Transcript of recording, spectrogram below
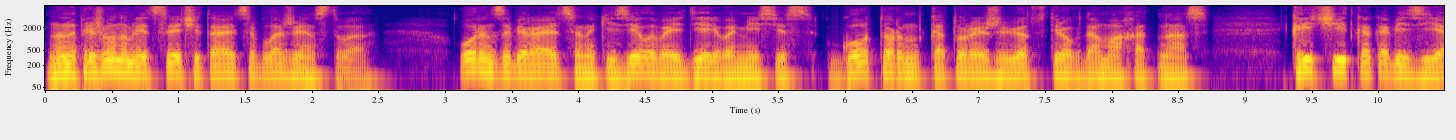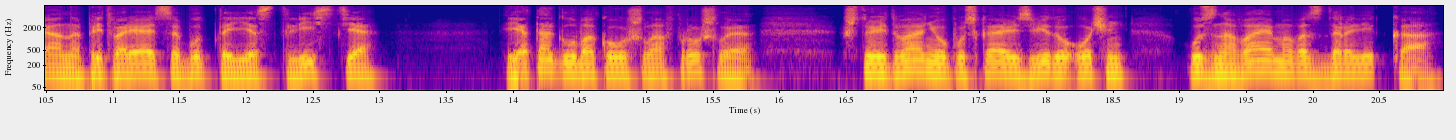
на напряженном лице читается блаженство. Орен забирается на кизиловое дерево миссис Готторн, которая живет в трех домах от нас, кричит, как обезьяна, притворяется, будто ест листья. Я так глубоко ушла в прошлое, что едва не упускаю из виду очень узнаваемого здоровяка,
